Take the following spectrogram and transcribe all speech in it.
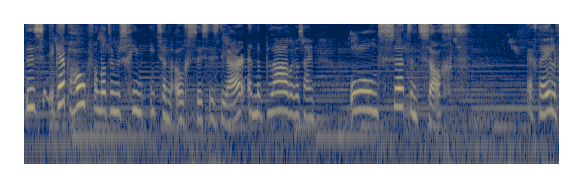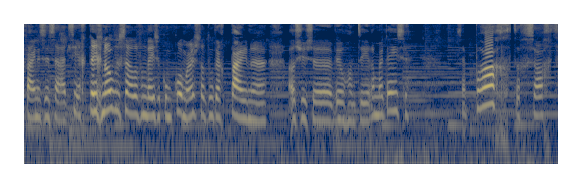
Dus ik heb hoop van dat er misschien iets aan de oogst is dit jaar. En de bladeren zijn ontzettend zacht. Echt een hele fijne sensatie. Echt tegenovergestelde van deze komkommers. Dat doet echt pijn uh, als je ze wil hanteren. Maar deze zijn prachtig zacht.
